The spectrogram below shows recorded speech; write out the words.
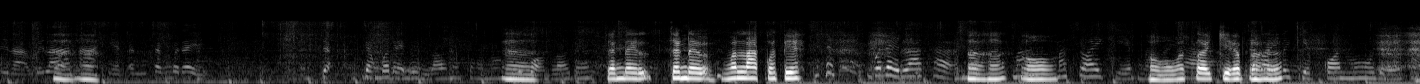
นี่ล่ะเวลาหาเห็ดอันจังบ่ได้อันจะจังบ่ได้เอิ้นเรานะจ๊ะเนาะอ่าจะบอกเราเด้อจังได้จังได้มันลักกว่าติ บ่ได้ลากค่ะอ่าฮะมาอ๋อ มาซอยเก็บนะอ๋อคะมาซอยเก็บจะไว้อ่าฮะ ไปเก็บก้อนหมูเด้อค่ะ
